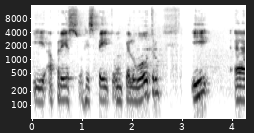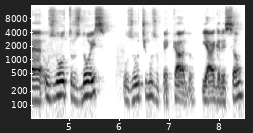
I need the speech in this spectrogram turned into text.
e apreço, respeito um pelo outro, e é, os outros dois, os últimos, o pecado e a agressão,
